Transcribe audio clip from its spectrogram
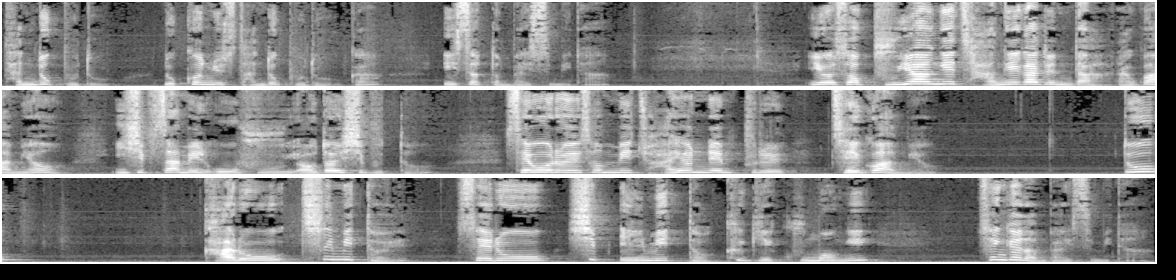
단독 보도, 노컷뉴스 단독 보도가 있었던 바 있습니다. 이어서 부양에 장애가 된다라고 하며 23일 오후 8시부터 세월호의 선미 좌현 램프를 제거하며 또 가로 7m에 세로 11m 크기의 구멍이 생겨난 바 있습니다.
